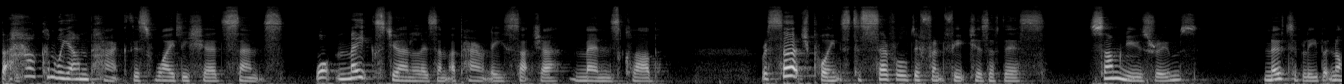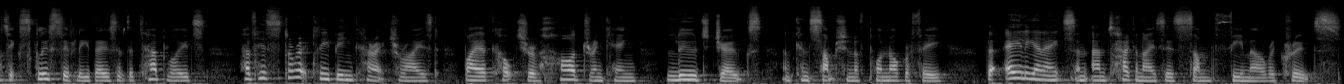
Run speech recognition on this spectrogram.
But how can we unpack this widely shared sense? What makes journalism apparently such a men's club? Research points to several different features of this. Some newsrooms, notably but not exclusively those of the tabloids, have historically been characterised by a culture of hard drinking, lewd jokes, and consumption of pornography that alienates and antagonises some female recruits.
